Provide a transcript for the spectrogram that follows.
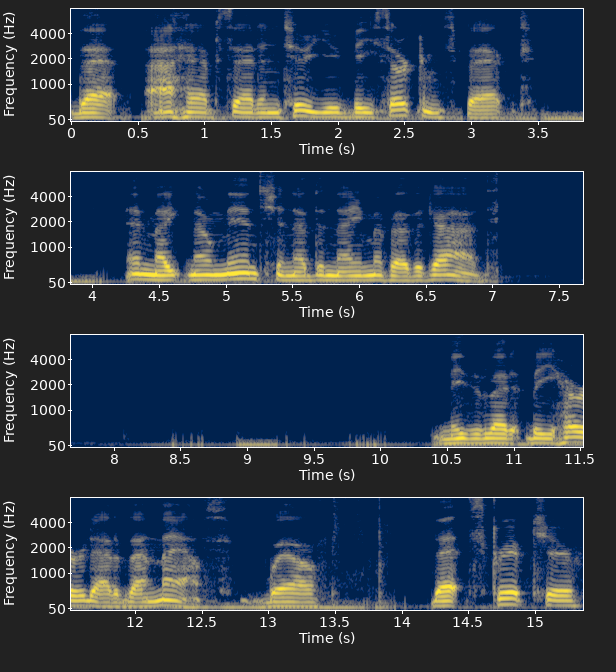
that I have said unto you, be circumspect, and make no mention of the name of other gods. Neither let it be heard out of thy mouth. Well, that scripture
